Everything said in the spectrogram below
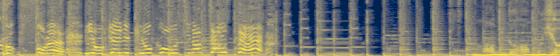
そそれ余計に記憶を失っちゃうって！問答無用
